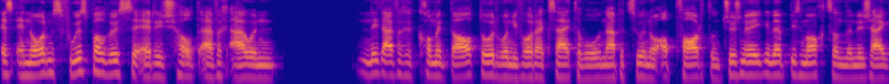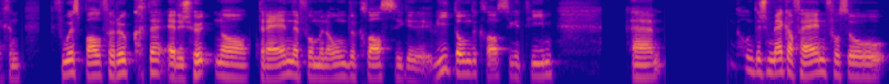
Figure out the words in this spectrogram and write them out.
ein enormes Fußballwissen. Er ist halt einfach auch ein nicht einfach ein Kommentator, wo ich vorher gesagt habe, der nebenzu noch abfahrt und sonst noch irgendetwas macht, sondern er ist eigentlich ein Fußballverrückter. Er ist heute noch Trainer von einem unterklassigen, weit unterklassigen Team. Ähm, und ist mega Fan von so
